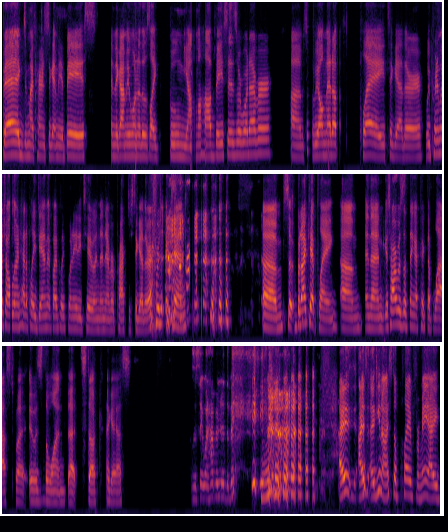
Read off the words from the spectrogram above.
begged my parents to get me a bass and they got me one of those like boom yamaha basses or whatever. Um, so we all met up play together. We pretty much all learned how to play Dammit by Blink 182 and then never practiced together ever again. um, so, but I kept playing. Um, and then guitar was the thing I picked up last, but it was the one that stuck, I guess. I was gonna say what happened to the bass. I, I, you know, I still play for me. I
